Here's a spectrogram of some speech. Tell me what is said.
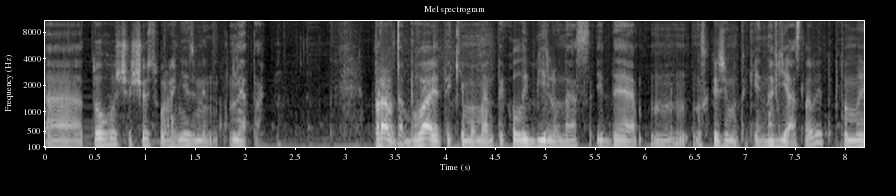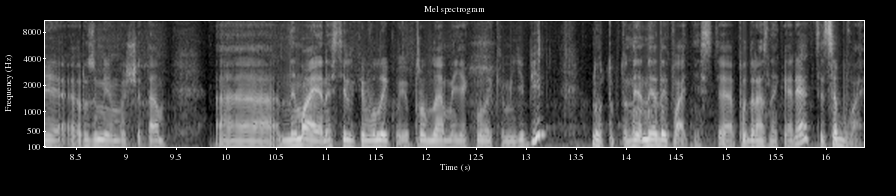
е, того, що щось в організмі не так. Правда, бувають такі моменти, коли біль у нас іде, ну, скажімо, такий нав'язливий. Тобто ми розуміємо, що там е, немає настільки великої проблеми, як великим є біль. Ну, тобто неадекватність подразника реакції, це буває.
